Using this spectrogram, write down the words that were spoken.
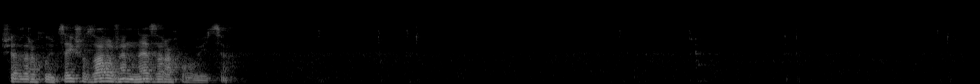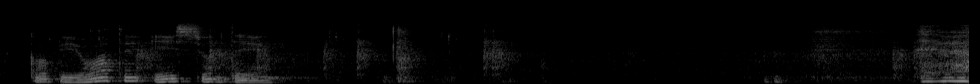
Ще зарахуємо. Цей, що зараз вже не зараховується. Копіювати і сюди. Е,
